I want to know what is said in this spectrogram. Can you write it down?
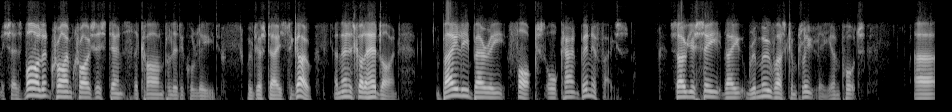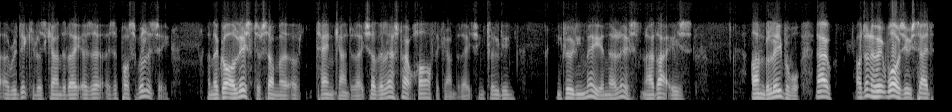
it says, Violent crime crisis dents the Khan political lead, We've just days to go. And then it's got a headline Bailey, Berry, Fox, or Count Binface. So you see, they remove us completely and put uh, a ridiculous candidate as a, as a possibility and they've got a list of some uh, of ten candidates. So they left out half the candidates, including including me, in their list. Now that is unbelievable. Now I don't know who it was who said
